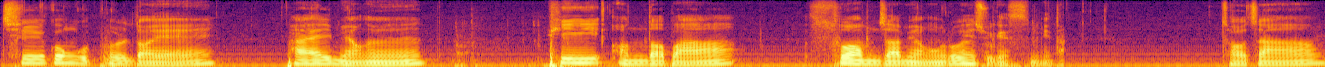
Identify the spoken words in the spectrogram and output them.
709 폴더의 파일명은 p underbar 수험자명으로 해주겠습니다. 저장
